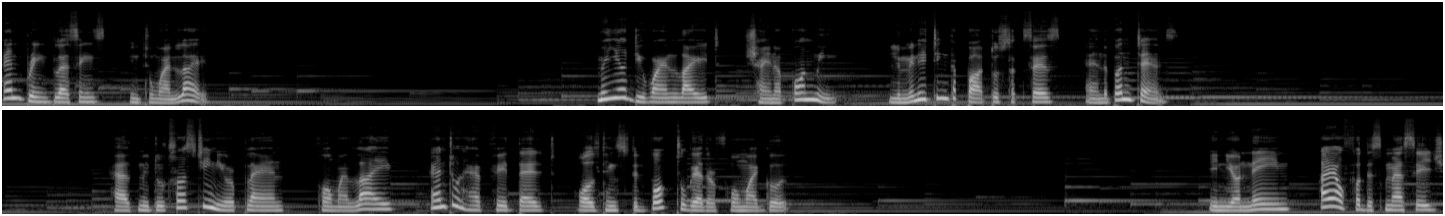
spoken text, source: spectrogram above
and bring blessings into my life. May your divine light shine upon me, illuminating the path to success and abundance. Help me to trust in your plan for my life and to have faith that all things will work together for my good. In your name, I offer this message,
